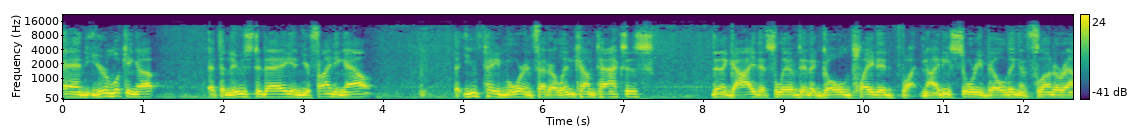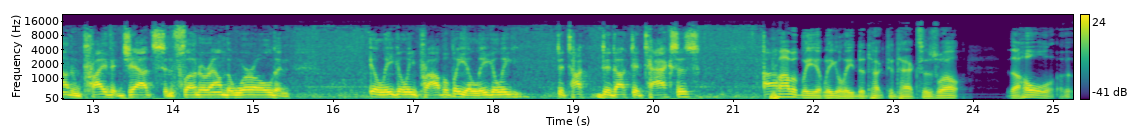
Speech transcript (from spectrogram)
and you're looking up at the news today and you're finding out that you've paid more in federal income taxes than a guy that's lived in a gold plated, what, 90 story building and flown around in private jets and flown around the world and illegally, probably illegally deduct, deducted taxes. Probably illegally deducted taxes. Well, the whole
